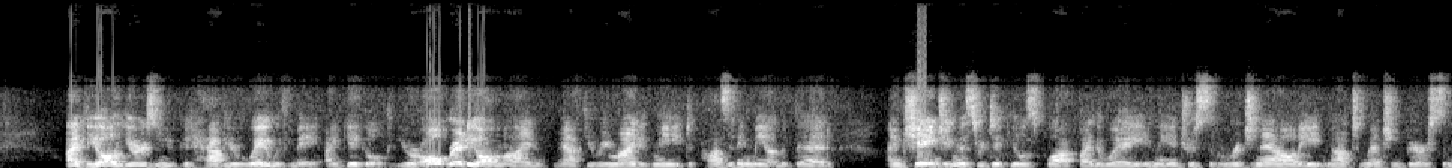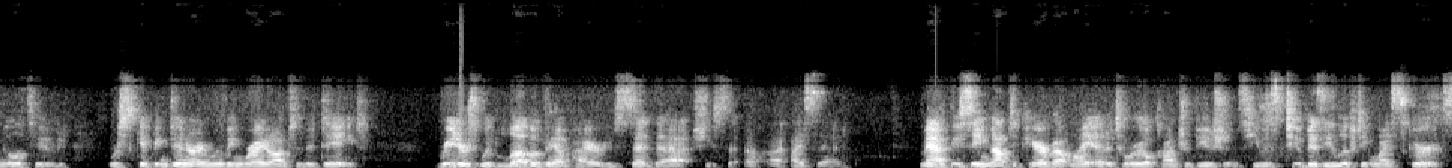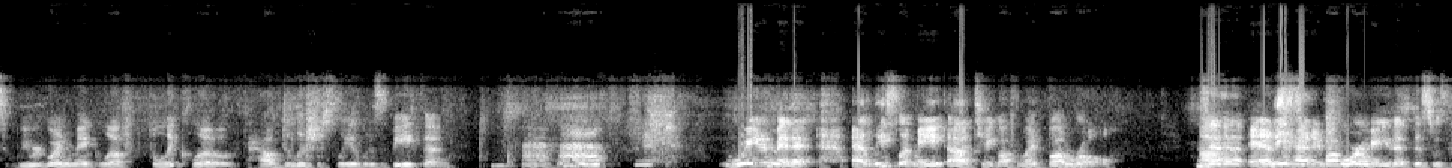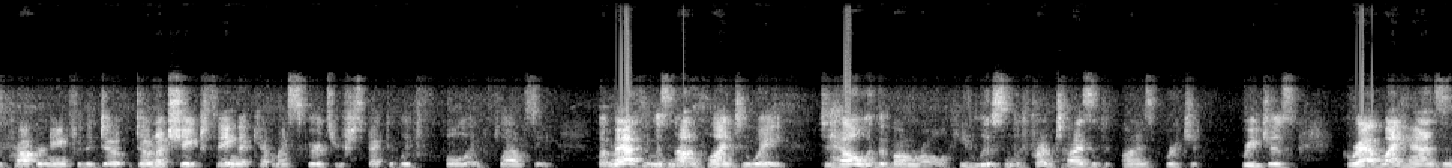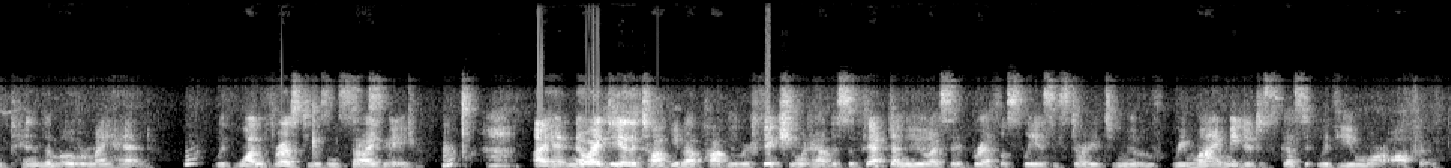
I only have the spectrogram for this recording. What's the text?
I'd be all yours and you could have your way with me. I giggled. You're already all mine, Matthew reminded me, depositing me on the bed. I'm changing this ridiculous plot, by the way, in the interest of originality, not to mention verisimilitude. We're skipping dinner and moving right on to the date. Readers would love a vampire who said that, she said. I, I said. Matthew seemed not to care about my editorial contributions. He was too busy lifting my skirts. We were going to make love fully clothed. How deliciously Elizabethan. Mm-hmm. Wait a minute. At least let me uh, take off my bum roll. Uh, Annie had informed me that this was the proper name for the do- donut shaped thing that kept my skirts respectably full and flouncy. But Matthew was not inclined to wait. To hell with the bum roll. He loosened the front ties on his breeches, grabbed my hands, and pinned them over my head. With one thrust, he was inside me. I had no idea that talking about popular fiction would have this effect on you, I said breathlessly as he started to move. Remind me to discuss it with you more often.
